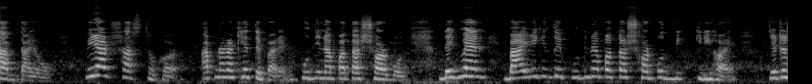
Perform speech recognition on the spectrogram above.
লাভদায়ক, বিরাট স্বাস্থ্যকর। আপনারা খেতে পারেন পুদিনা পাতার শরবত। দেখবেন বাইরে কিন্তু এই পুদিনা পাতার শরবত বিক্রি হয়, যেটা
